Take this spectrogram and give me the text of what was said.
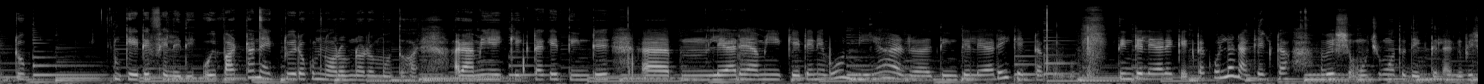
একটু কেটে ফেলে দিই। ওই পার্টটা না একটু এরকম নরম নরম মতো হয়। আর আমি এই কেকটাকে তিনটে লেয়ারে আমি কেটে নেব, নিয়ে আর তিনটে লেয়ারেই কেকটা করব। তিনটে লেয়ারে কেকটা করলে না কেকটা বেশ উঁচু মতো দেখতে লাগে, বেশ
